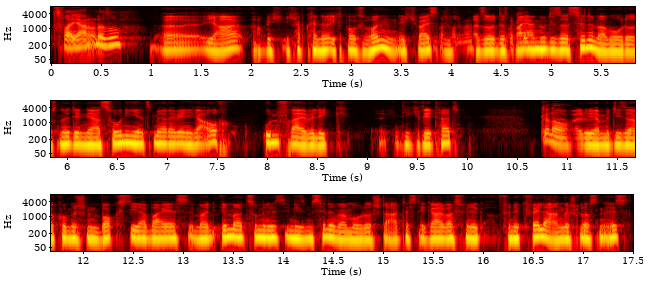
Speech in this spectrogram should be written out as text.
zwei Jahren oder so? Äh, ja, habe ich, ich habe keine Xbox One, ich weiß nicht. Also das okay. war ja nur dieser Cinema-Modus, ne, den ja Sony jetzt mehr oder weniger auch unfreiwillig äh, integriert hat. Genau. Weil du ja mit dieser komischen Box, die dabei ist, immer, immer zumindest in diesem Cinema-Modus startest, egal was für eine, für eine Quelle angeschlossen ist.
